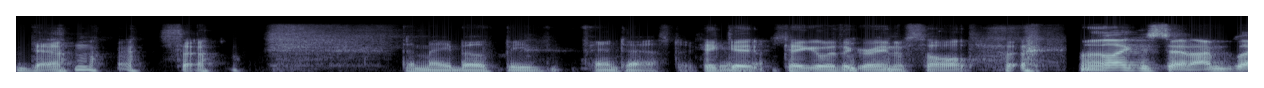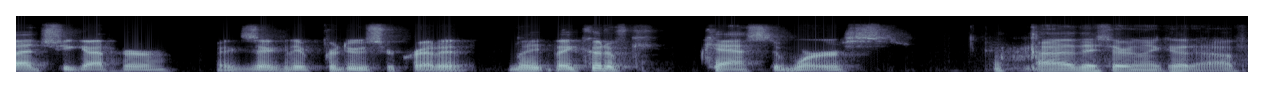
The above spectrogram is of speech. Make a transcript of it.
them. So they may both be fantastic. take it knows? take it with a grain of salt. Well, like I said, I'm glad she got her executive producer credit. They, they could have cast it worse. uh, they certainly could have.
